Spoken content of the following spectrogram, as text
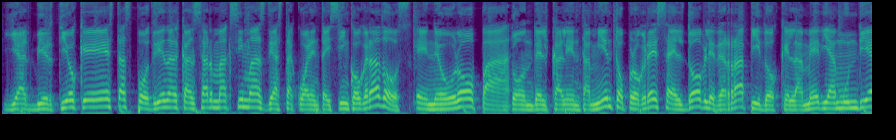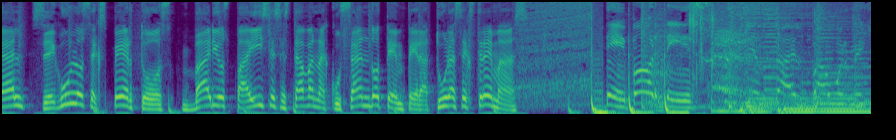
y advirtió que estas podrían alcanzar máximas de hasta 45 grados. En Europa, donde el calentamiento progresa el doble de rápido que la media mundial, según los expertos, varios países estaban acusando temperaturas extremas. Deportes. Sienta el power mexicano.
